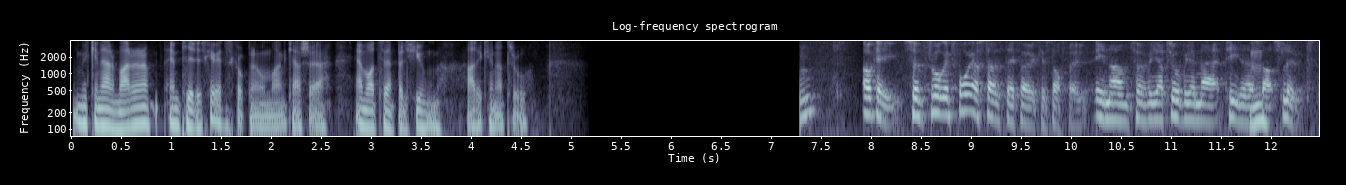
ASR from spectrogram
mycket närmare den empiriska vetenskapen än man kanske, än vad till exempel Hume hade kunnat tro. Mm. Okej, okay, så fråga två jag ställde dig för Kristoffer. Innan, för jag tror vi är när, tiden är mm. slut.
